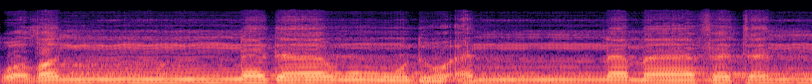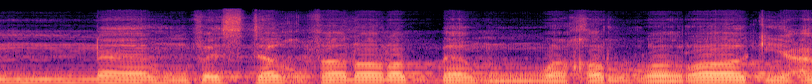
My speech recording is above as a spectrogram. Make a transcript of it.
وظن داود أنما فتناه فاستغفر ربه وخر راكعا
